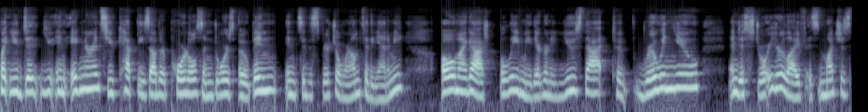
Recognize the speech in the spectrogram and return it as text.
but you did you in ignorance you kept these other portals and doors open into the spiritual realm to the enemy oh my gosh believe me they're going to use that to ruin you and destroy your life as much as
